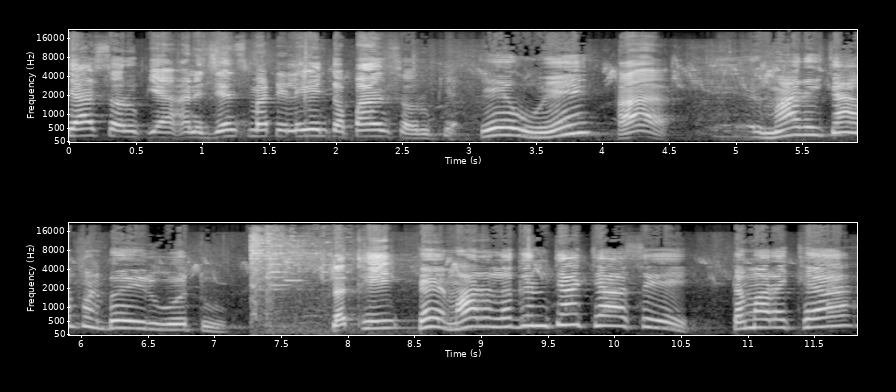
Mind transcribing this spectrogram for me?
ચારસો રૂપિયા અને જેન્ટ્સ માટે લેવી હોય ને તો પાંચસો રૂપિયા. એવું હે? હા. મારે ક્યાં પણ બૈરું હતું? નથી. એ મારા લગ્ન ક્યાં થયા છે? તમારા થયા?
